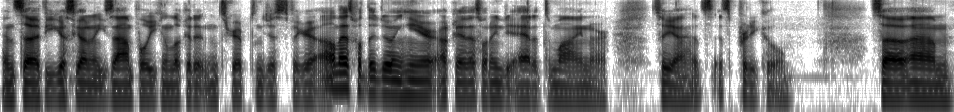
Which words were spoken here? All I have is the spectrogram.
And so if you just got an example, you can look at it in script and just figure out, oh, that's what they're doing here. Okay, that's what I need to add it to mine. Or so yeah, it's it's pretty cool. So um,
